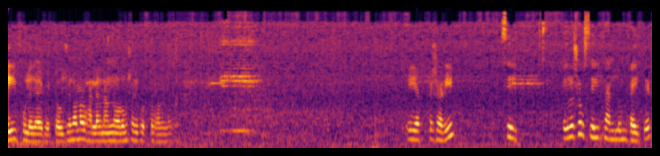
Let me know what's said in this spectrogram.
এই ফুলে যায় পেটটা। ওই জন্য আমার ভালো লাগে না, নরম শাড়ি পরতে ভালো লাগে। এই একটা শাড়ি, সিল্ক। এগুলো সব সিল্ক হ্যান্ডলুম টাইপের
